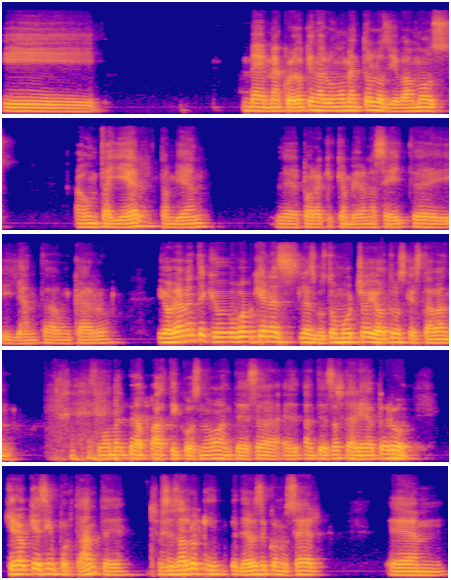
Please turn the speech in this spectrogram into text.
y me, me, acuerdo que en algún momento los llevamos a un taller también para que cambiaran aceite y llanta a un carro. Y obviamente que hubo quienes les gustó mucho y otros que estaban sumamente apáticos, ¿no? Ante esa, ante esa tarea, pero creo que es importante. Pues es algo que, debes de conocer. Em,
